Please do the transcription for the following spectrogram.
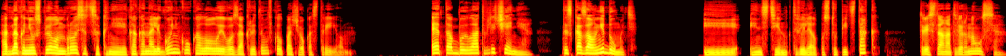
Однако не успел он броситься к ней, как она легонько уколола его закрытым в колпачок острием. «Это было отвлечение. Ты сказал не думать». И инстинкт велел поступить так? Тристан отвернулся,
